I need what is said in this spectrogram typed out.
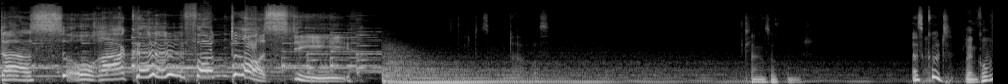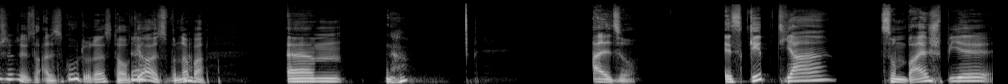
Das Orakel von Drosti. Das kommt da raus. Klang so komisch. Alles gut. Klang komisch, ist alles gut, oder? Es taucht Ja. ja, ist wunderbar. Ähm, Na? Also, es gibt ja zum Beispiel,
